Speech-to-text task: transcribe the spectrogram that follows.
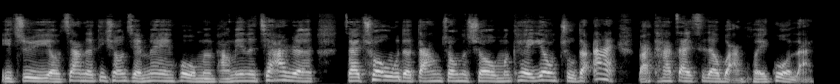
以至于有这样的弟兄姐妹或我们旁边的家人，在错误的当中的时候，我们可以用主的爱爱把他再次的挽回过来。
